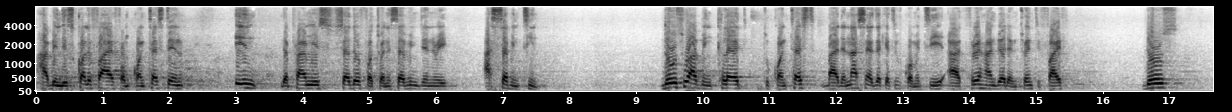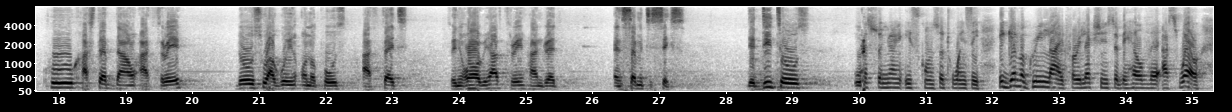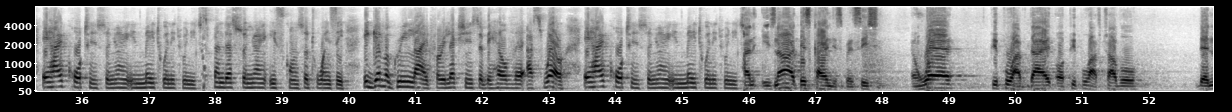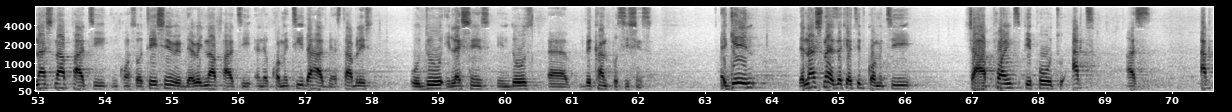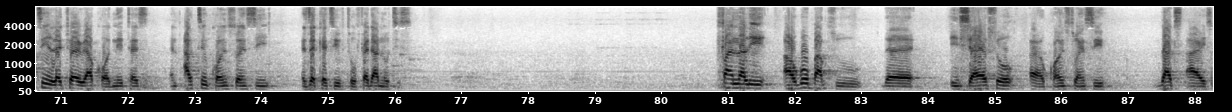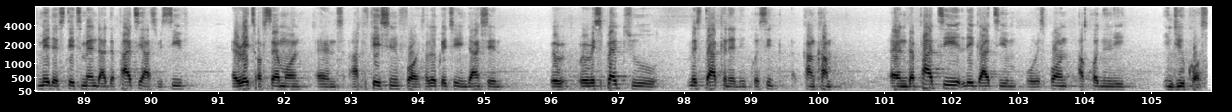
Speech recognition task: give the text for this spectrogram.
have been disqualified from contesting in the primaries scheduled for 27 January are 17. Those who have been cleared to contest by the National Executive Committee are 325. Those who have stepped down are three. Those who are going unopposed are 30. So in all, we have 376. The details Sunyani East constituency. He gave a green light for elections to be held there as well. A high court in Sunyani in May 2020 suspended Sunyani East constituency. He gave a green light for elections to be held there as well. A high court in Sunyani in May 2020. And it's not this current dispensation. And where people have died or people have traveled, the national party, in consultation with the regional party and the committee that has been established, will do elections in those uh, vacant positions. Again, the National Executive Committee shall appoint people to act as acting electoral area coordinators and acting constituency executive to further notice. Finally, I'll go back to the Inshaeso uh, constituency that I made a statement that the party has received a writ of summons and application for interlocutory injunction with, respect to Mr. Kennedy Kwesi Kankam. And the party legal team will respond accordingly in due course.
